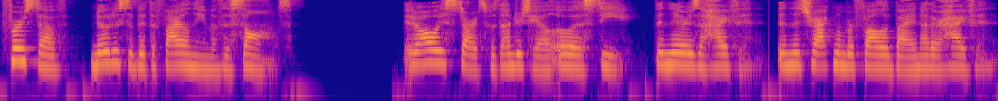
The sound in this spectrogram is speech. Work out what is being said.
First of, notice a bit the file name of the songs. It always starts with Undertale OST, then there is a hyphen, then the track number followed by another hyphen,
